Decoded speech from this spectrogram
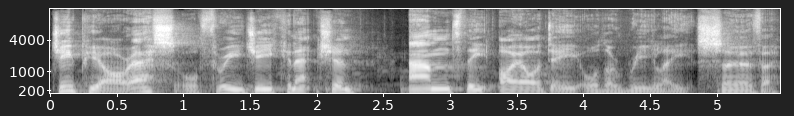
GPRS or 3G connection, and the IRD or the relay server.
